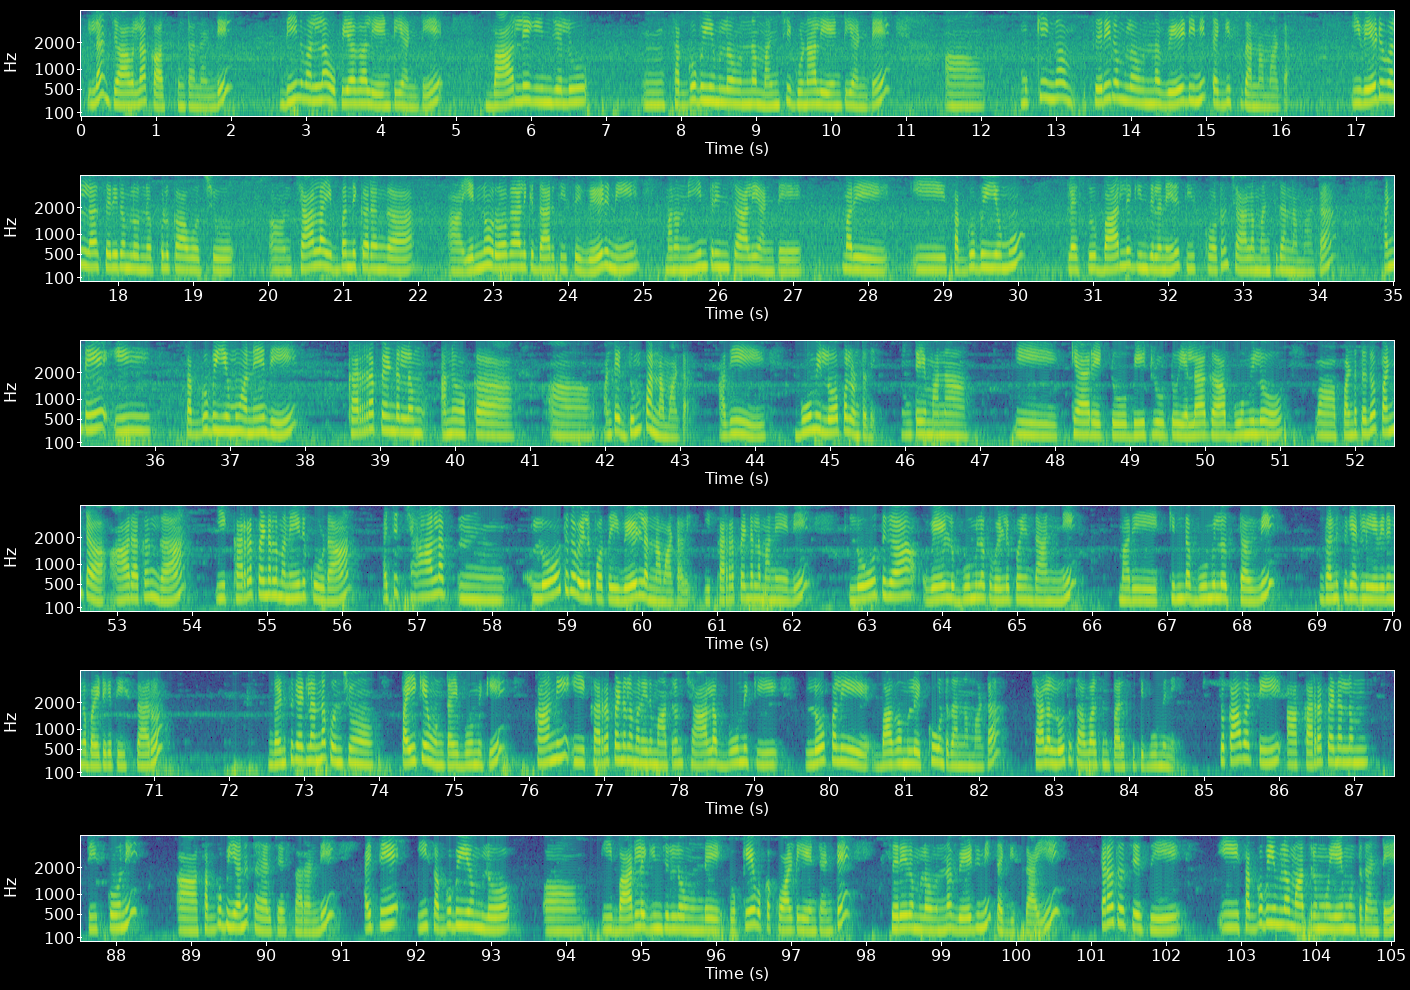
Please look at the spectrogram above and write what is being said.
ఇలా జావలా కాసుకుంటానండి. దీనివల్ల ఉపయోగాలు ఏంటి అంటే బార్లీ గింజలు సగ్గు బియ్యంలో ఉన్న మంచి గుణాలు ఏంటి అంటే ముఖ్యంగా శరీరంలో ఉన్న వేడిని తగ్గిస్తుంది అన్నమాట ఈ వేడి వల్ల శరీరంలో నొప్పులు కావచ్చు చాలా ఇబ్బందికరంగా ఎన్నో రోగాలకి దారితీసే వేడిని మనం నియంత్రించాలి అంటే మరి ఈ సగ్గు బియ్యము ప్లస్ బార్లీ గింజలు అనేది తీసుకోవటం చాలా మంచిదన్నమాట. అంటే ఈ సగ్గు బియ్యము అనేది కర్ర పెండలం అనే ఒక అంటే దుంప అన్నమాట. అది భూమి లోపల ఉంటుంది. అంటే మన ఈ క్యారెట్ బీట్రూట్ ఎలాగా భూమిలో పండుతుందో పంట ఆ రకంగా ఈ కర్ర పెండలం అనేది కూడా అయితే చాలా లోతుగా వెళ్ళిపోతాయి వేళ్ళు అన్నమాట అవి. ఈ కర్ర పెండలం అనేది లోతుగా వేళ్ళు భూమిలోకి వెళ్ళిపోయిన దాన్ని మరి కింద భూమిలో తవ్వి గణిసగడ్డలు ఏ విధంగా బయటకు తీస్తారో గణిసగడ్డలన్నా కొంచెం పైకే ఉంటాయి భూమికి. కానీ ఈ కర్రపెండలం అనేది మాత్రం చాలా భూమికి లోపలి భాగంలో ఎక్కువ ఉంటుంది అన్నమాట చాలా లోతు తవ్వాల్సిన పరిస్థితి భూమిని. సో కాబట్టి ఆ కర్ర పెండలం తీసుకొని ఆ సగ్గు బియ్యాన్ని తయారు చేస్తారండి. అయితే ఈ సగ్గు బియ్యంలో ఈ బార్లీ గింజల్లో ఉండే ఒకే ఒక క్వాలిటీ ఏంటంటే శరీరంలో ఉన్న వేడిని తగ్గిస్తాయి. తర్వాత వచ్చేసి ఈ సగ్గు బియ్యంలో మాత్రము ఏముంటుందంటే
